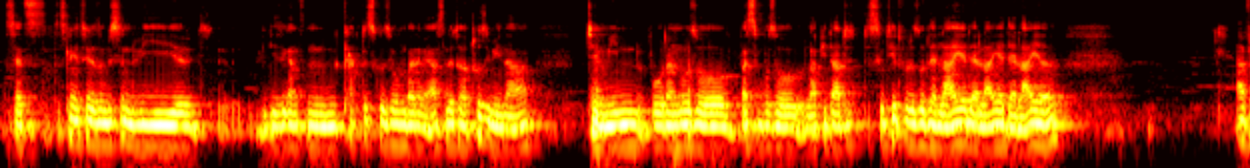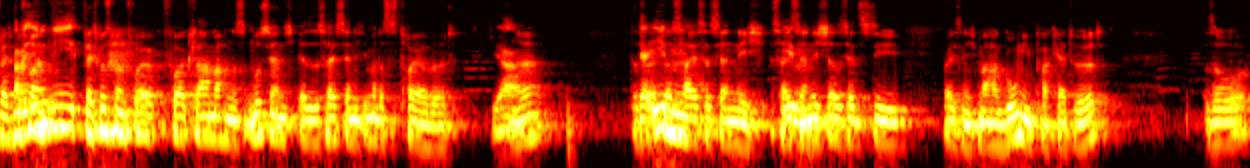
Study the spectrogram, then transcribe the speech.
das, jetzt, das klingt jetzt wieder so ein bisschen wie, wie diese ganzen Kackdiskussionen bei dem ersten Literaturseminar-Termin, wo dann nur so, weißt du, wo so lapidar diskutiert wurde, so der Laie, der Laie, der Laie. Aber vielleicht Aber muss, man, vielleicht muss man vorher, vorher klar machen, das muss ja nicht, also das heißt ja nicht immer, dass es teuer wird. Ja. Ne? Das, Ja, heißt, eben. das heißt es ja nicht. Das heißt Eben. ja nicht, dass es jetzt die, weiß nicht, Mahagoni-Parkett wird. So,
